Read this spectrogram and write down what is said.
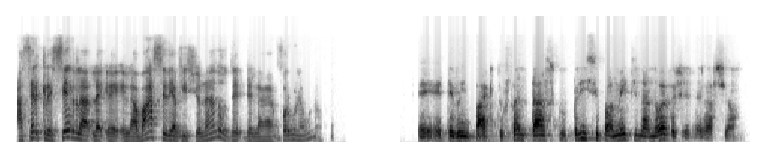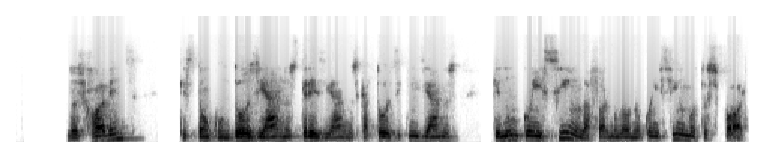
hacer crecer la, la, eh, la base de aficionados de, de la Fórmula 1? Eh, teve um impacto fantástico, principalmente na nova geração, dos jovens que estão com 12 anos, 13 anos, 14, 15 anos, que não conheciam a Fórmula 1, não conheciam o motorsport.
